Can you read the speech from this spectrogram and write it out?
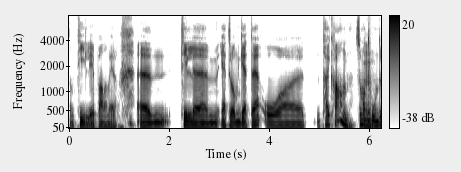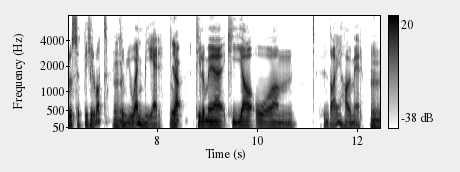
sånn tidlig Panamera. Eh, til eh, E-tron GT og Taycan, som har 270 kilowatt, som jo er mer. Ja. Til og med Kia og Hundai Hyundai har jo mer. Mm.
